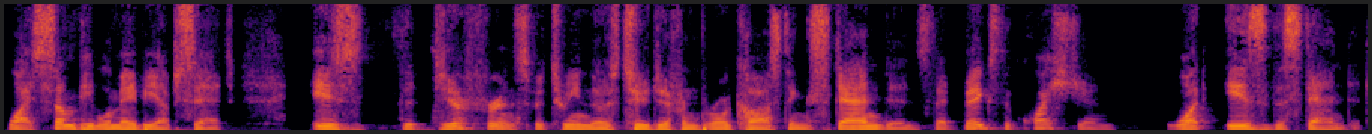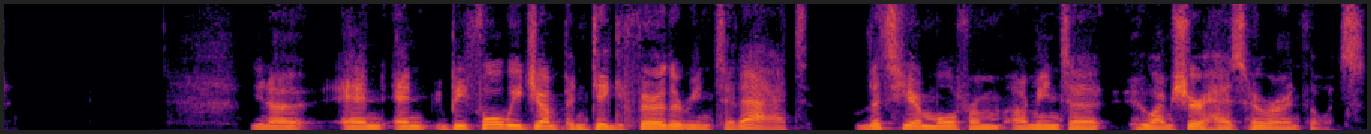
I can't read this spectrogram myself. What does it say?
why some people may be upset is the difference between those two different broadcasting standards that begs the question, what is the standard? You know and and before we jump and dig further into that let's hear more from Arminta, who I'm sure has her own thoughts.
